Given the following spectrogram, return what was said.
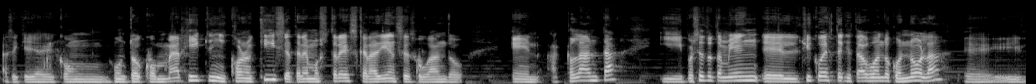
Así que con, junto con Matt Heaton y Connor Keys ya tenemos tres canadienses jugando en Atlanta. Y por cierto, también el chico este que estaba jugando con Nola, eh,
